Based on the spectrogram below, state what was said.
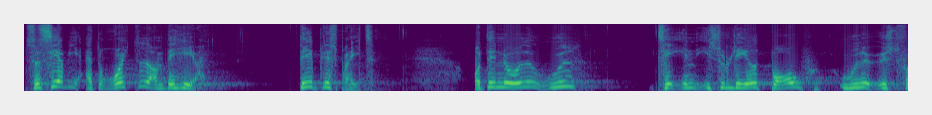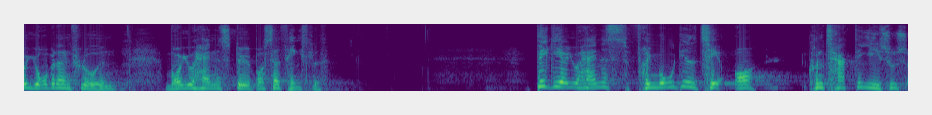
så ser vi, at rygtet om det her, det blev spredt. Og det nåede ud til en isoleret borg ude øst for Jordanfloden, hvor Johannes døber sad fængslet. Det giver Johannes frimodighed til at kontakte Jesus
